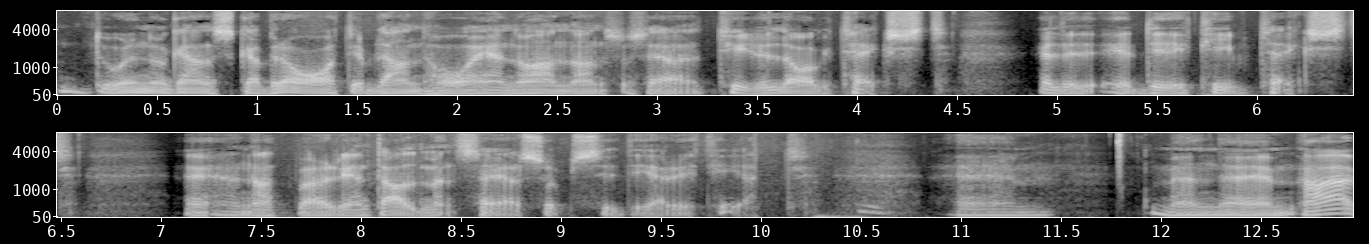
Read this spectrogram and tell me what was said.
då är det nog ganska bra att ibland ha en och annan så att säga, tydlig lagtext eller direktivtext eh, än att bara rent allmänt säga subsidiaritet. Mm. Men ja,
